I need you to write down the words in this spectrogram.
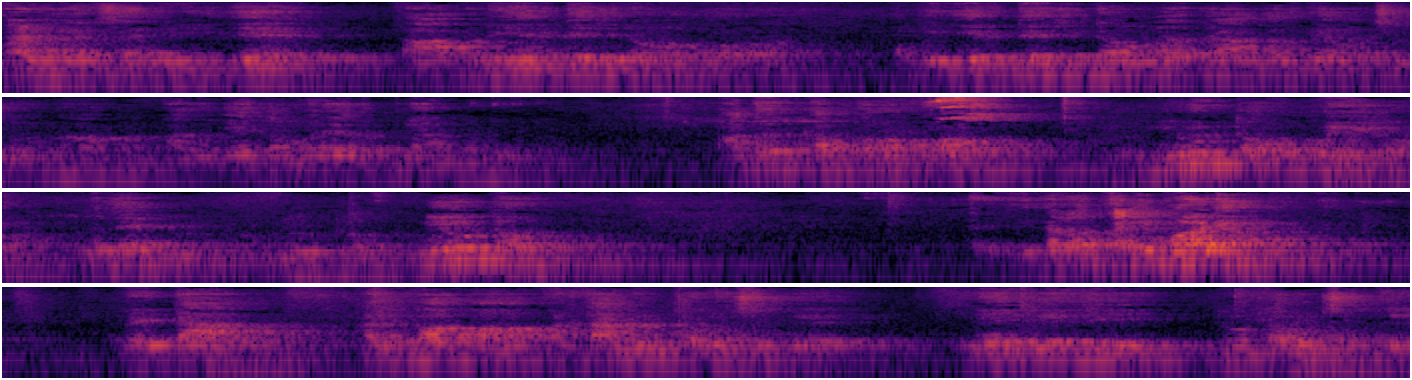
மாநில அரசு அறிவிக்குது. அப்படி ஹெரிட்டேஜ் டவுனை போடுறோம் அப்போ ஹெரிட்டேஜ் டவுனை ஜாக்கிரதையாக வச்சுக்கணும் நாம. அதுக்கேற்ற மாதிரி அதை பிளான் பண்ணிக்கணும். அதற்கப்புறம் நியூ டவுன் போடுறோம் என்னது? நியூட்ரல். நியூ டவுன் இதெல்லாம் தனி பாடி ரைட்டா கல்பாக்கம் பட்டாமி டவுன்ஷிப்பு நெய்வேலி டவுன்ஷிப்பு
